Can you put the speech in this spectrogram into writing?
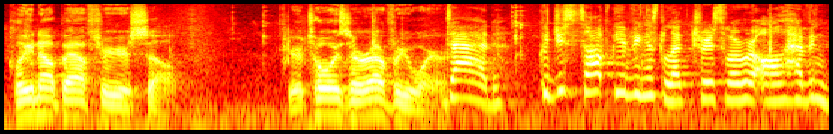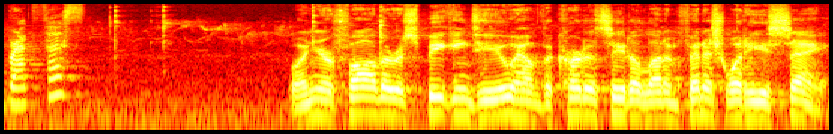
Clean up after yourself. Your toys are everywhere. Dad, could you stop giving us lectures while we're all having breakfast? When your father is speaking to you, have the courtesy to let him finish what he's saying.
